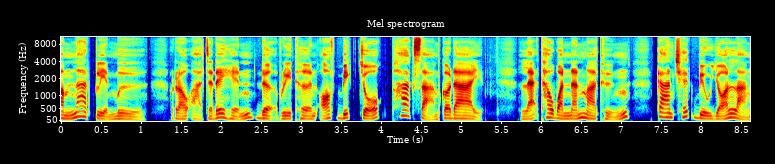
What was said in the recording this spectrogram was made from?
อำนาจเปลี่ยนมือ เราอาจจะได้เห็น The Return of Big Joke ภาค 3 ก็ได้ และถ้าวันนั้นมาถึง การเช็คบิลย้อนหลัง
